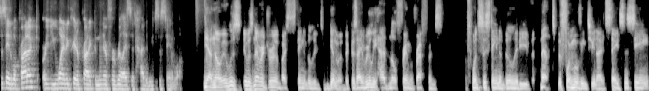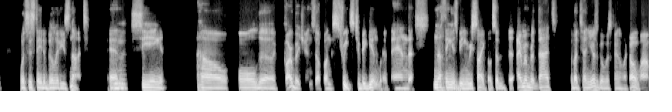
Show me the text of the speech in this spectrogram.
sustainable product or you wanted to create a product and therefore realized it had to be sustainable? Yeah, no, it was it was never driven by sustainability to begin with because I really had no frame of reference of what sustainability even meant before moving to United States and seeing what sustainability is not and mm-hmm. seeing how all the garbage ends up on the streets to begin with, and nothing is being recycled. So I remember that about 10 years ago was kind of like, oh, wow,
